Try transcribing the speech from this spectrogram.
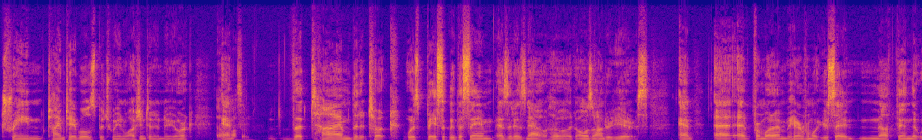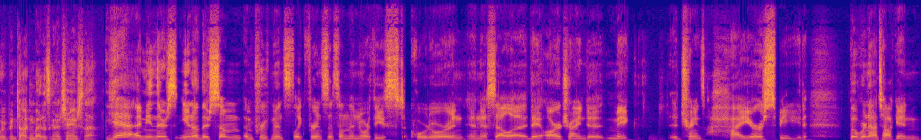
train timetables between Washington and New York. and awesome. the time that it took was basically the same as it is now, so like almost 100 years. And, uh, and from what I'm hearing from what you're saying, nothing that we've been talking about is going to change that. Yeah, I mean, there's you know there's some improvements, like for instance on the northeast corridor in, in Acela, they are trying to make Uh, trains higher speed, but we're not talking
